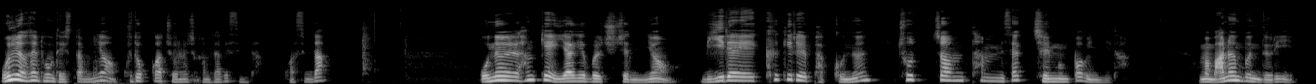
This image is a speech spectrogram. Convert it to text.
오늘 영상이 도움 되셨다면요. 구독과 좋아요를 좀 감사하겠습니다. 고맙습니다. 오늘 함께 이야기해 볼 주제는요. 미래의 크기를 바꾸는 초점 탐색 질문법입니다. 아마 많은 분들이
